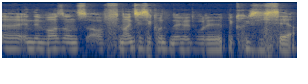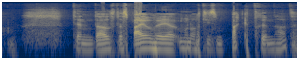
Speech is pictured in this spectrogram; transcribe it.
äh, in den Warzones auf 90 Sekunden erhöht wurde, begrüße ich sehr. Denn dadurch, dass BioWare ja immer noch diesen Bug drin hat,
